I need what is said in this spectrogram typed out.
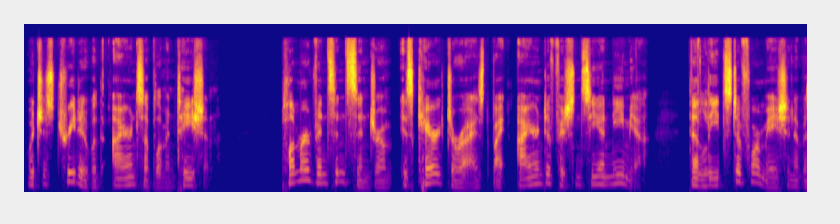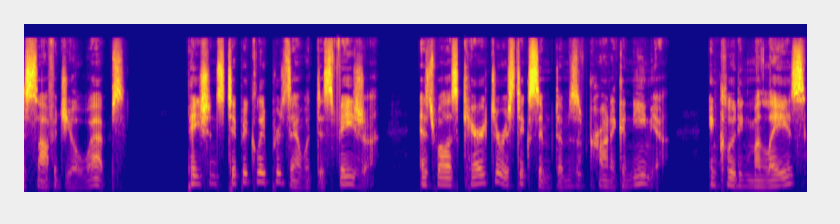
which is treated with iron supplementation. Plummer Vinson syndrome is characterized by iron deficiency anemia that leads to formation of esophageal webs. Patients typically present with dysphagia, as well as characteristic symptoms of chronic anemia, including malaise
